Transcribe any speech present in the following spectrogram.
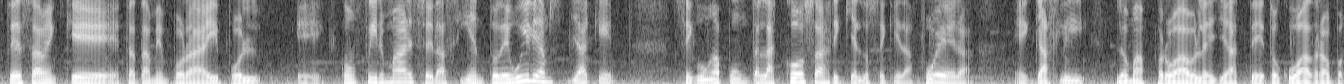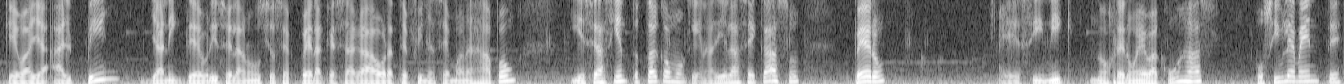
ustedes saben que está también por ahí por eh, confirmarse el asiento de Williams, ya que según apuntan las cosas, Ricciardo se queda fuera. Eh, Gasly lo más probable ya esté todo cuadrado para que vaya al pin. Yannick Debris el anuncio se espera que se haga ahora este fin de semana en Japón. Y ese asiento está como que nadie le hace caso. Pero eh, si Mick no renueva con Haas, posiblemente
